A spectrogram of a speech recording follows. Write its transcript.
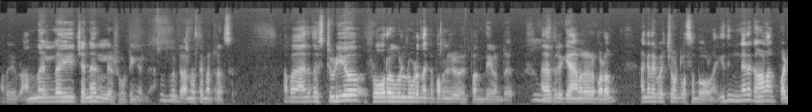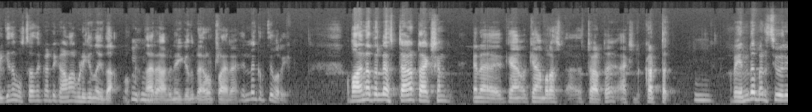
അപ്പോൾ അന്നെല്ലാം ഈ ചെന്നൈയിലല്ലേ ഷൂട്ടിംഗ് അല്ല. മറ്റേ അന്നത്തെ മദ്രാസ്. അപ്പോൾ അതിനകത്ത് സ്റ്റുഡിയോ ഫ്ലോറുകളിലൂടെ എന്നൊക്കെ പറഞ്ഞൊരു പങ്ക്തിയുണ്ട്. അതിനകത്തൊരു ക്യാമറയുടെ പടം. അങ്ങനെയൊക്കെ വെച്ചുകൊണ്ടുള്ള സംഭവമാണ് ഇതിങ്ങനെ കാണാൻ പഠിക്കുന്ന പുസ്തകത്തെക്കാട്ടി കാണാൻ പഠിക്കുന്ന ഇതാ. നോക്ക്. ആരാ അഭിനയിക്കുന്നു ഡയറക്ടർ ആരാ എല്ലാം കൃത്യം അറിയാം. അപ്പോൾ അതിനകത്തല്ല സ്റ്റാർട്ട് ആക്ഷൻ പിന്നെ ക്യാമറ സ്റ്റാർട്ട് ആക്ഷൻ കട്ട് അപ്പോൾ എന്റെ മനസ്സിൽ ഒരു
